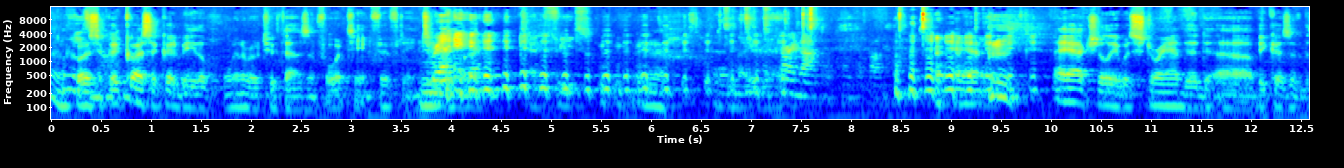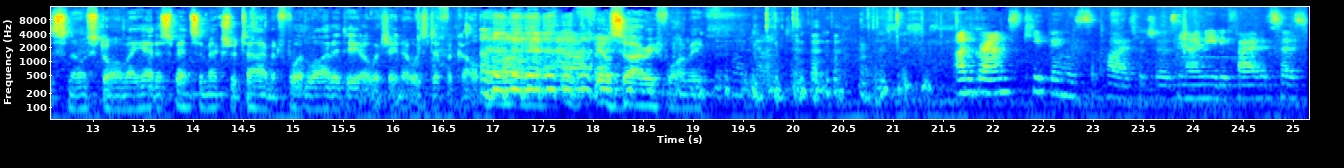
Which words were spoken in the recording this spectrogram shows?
And Of course, it could, of course, it could be the winter of 2014, 15. too. Right. Ten feet. Yeah. I like, prefer not to think about that. Yeah. I actually was stranded uh, because of the snowstorm. I had to spend some extra time at Fort Lauderdale, which I know was difficult. Oh. Feel sorry for me. My God. On groundskeeping supplies, which is nine eighty-five, it says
